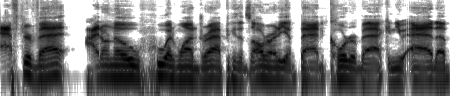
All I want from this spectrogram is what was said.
After that, I don't know who I'd want to draft because it's already a bad quarterback, and you add a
